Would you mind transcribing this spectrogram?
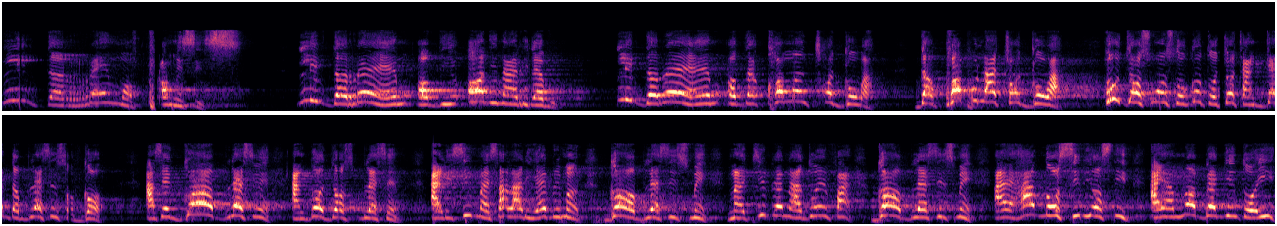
leave the realm of promises, leave the realm of the ordinary level, leave the realm of the common church goer, the popular church goer who just wants to go to church and get the blessings of God. I said, God bless me. And God just bless him. I receive my salary every month. God blesses me. My children are doing fine. God blesses me. I have no serious need. I am not begging to eat.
